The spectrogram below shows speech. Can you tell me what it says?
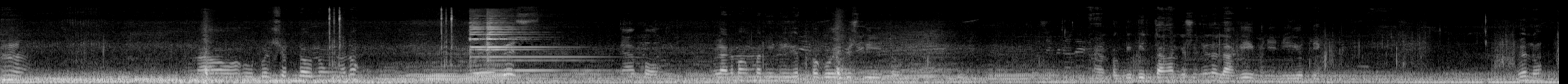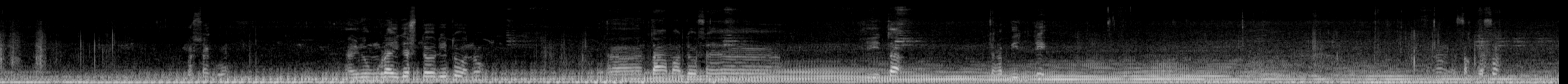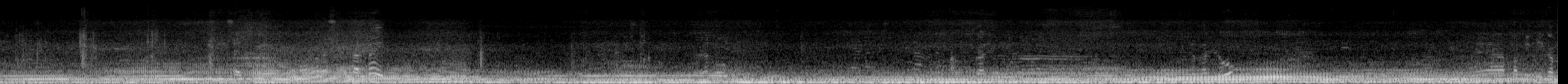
pa. na overshoot daw nung ano. Huwebes. Kaya po, wala namang maniniyot pag Huwebes dito. Ayan, pagbibintangan kasi nila lagi maniniyot eh. Yun oh. Basag oh. Ay, yung riders daw dito ano. ah, tama daw sa kita. Tsaka binti. Ka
